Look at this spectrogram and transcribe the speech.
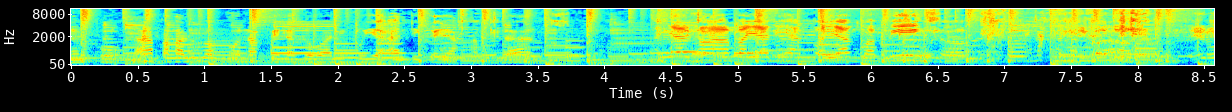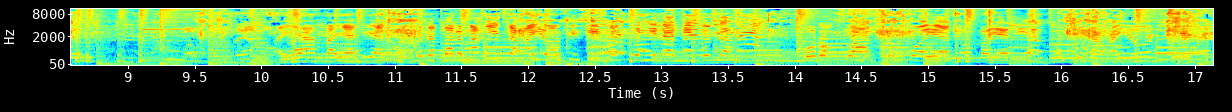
Yan po. Napakaluwag po na pinagawa ni Kuya Andy kaya kaplas. Ayan, mga bayanihan po. Ayan, guwaping. So, Ayan, bayanihan po sila. Para makita kayo, sisipag po nila dito sa Purok 4 po. Ayan, oh, bayanihan po sila ngayon. Ayan.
